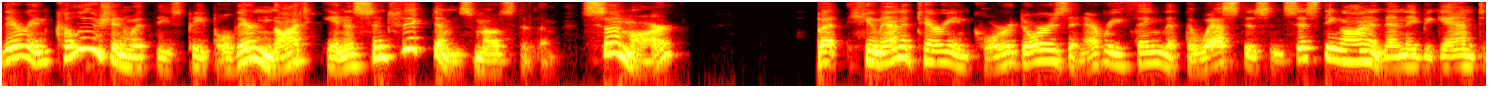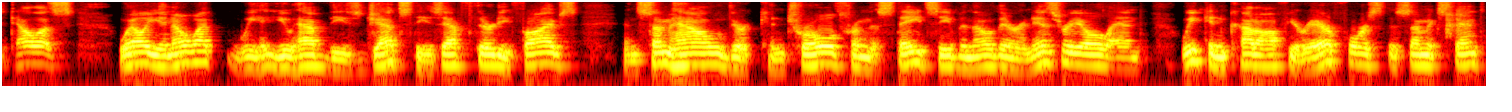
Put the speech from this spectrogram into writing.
they're in collusion with these people. They're not innocent victims, most of them. Some are, but humanitarian corridors and everything that the West is insisting on, and then they began to tell us, well, you know what? We you have these jets, these F-35s, and somehow they're controlled from the states, even though they're in Israel, and we can cut off your air force to some extent,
